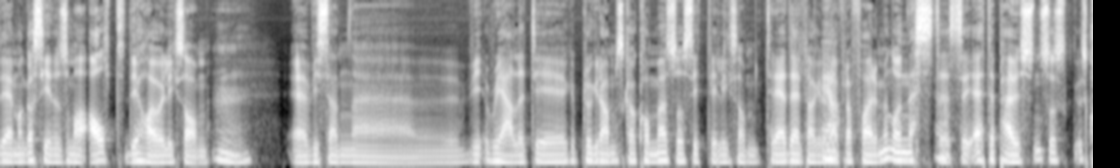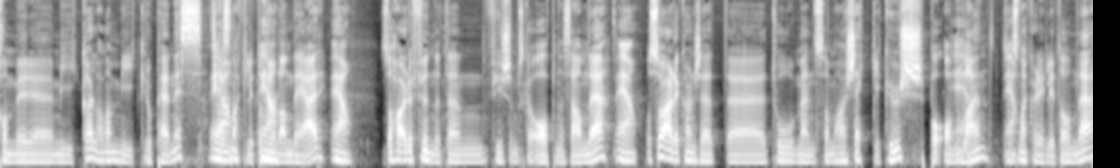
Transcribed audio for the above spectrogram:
det magasinet som har alt. De har jo liksom Mm. eh, Hvis en eh, reality-program skal komme, så sitter liksom tre deltakere Ja. der fra Farmen. Og neste, etter pausen så kommer eh, Mikael. Han har mikropenis. Skal Ja, snakke litt om ja. hvordan det er. Ja. Så har du funnet en fyr som skal åpne seg om det. Ja. Og så er det kanskje et, eh, to menn som har sjekkekurs på online. Ja, ja. Så snakker de litt om det.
